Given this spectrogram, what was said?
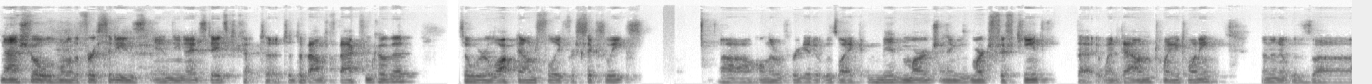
Nashville was one of the first cities in the United States to, to, to, to bounce back from COVID. So we were locked down fully for six weeks. Uh, I'll never forget, it was like mid March, I think it was March 15th that it went down 2020. And then it was, uh,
